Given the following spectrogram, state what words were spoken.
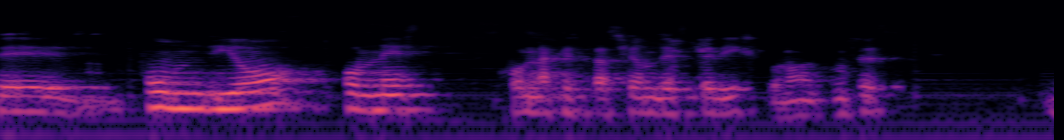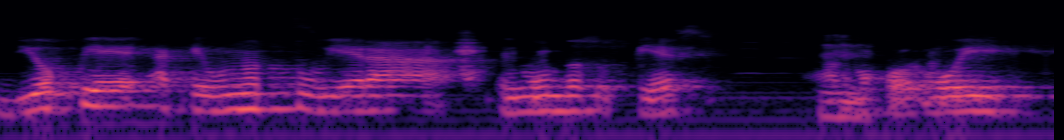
se fundió con, con la gestación de este disco, ¿no? Entonces, dio pie a que uno tuviera el mundo a sus pies, a lo mejor muy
